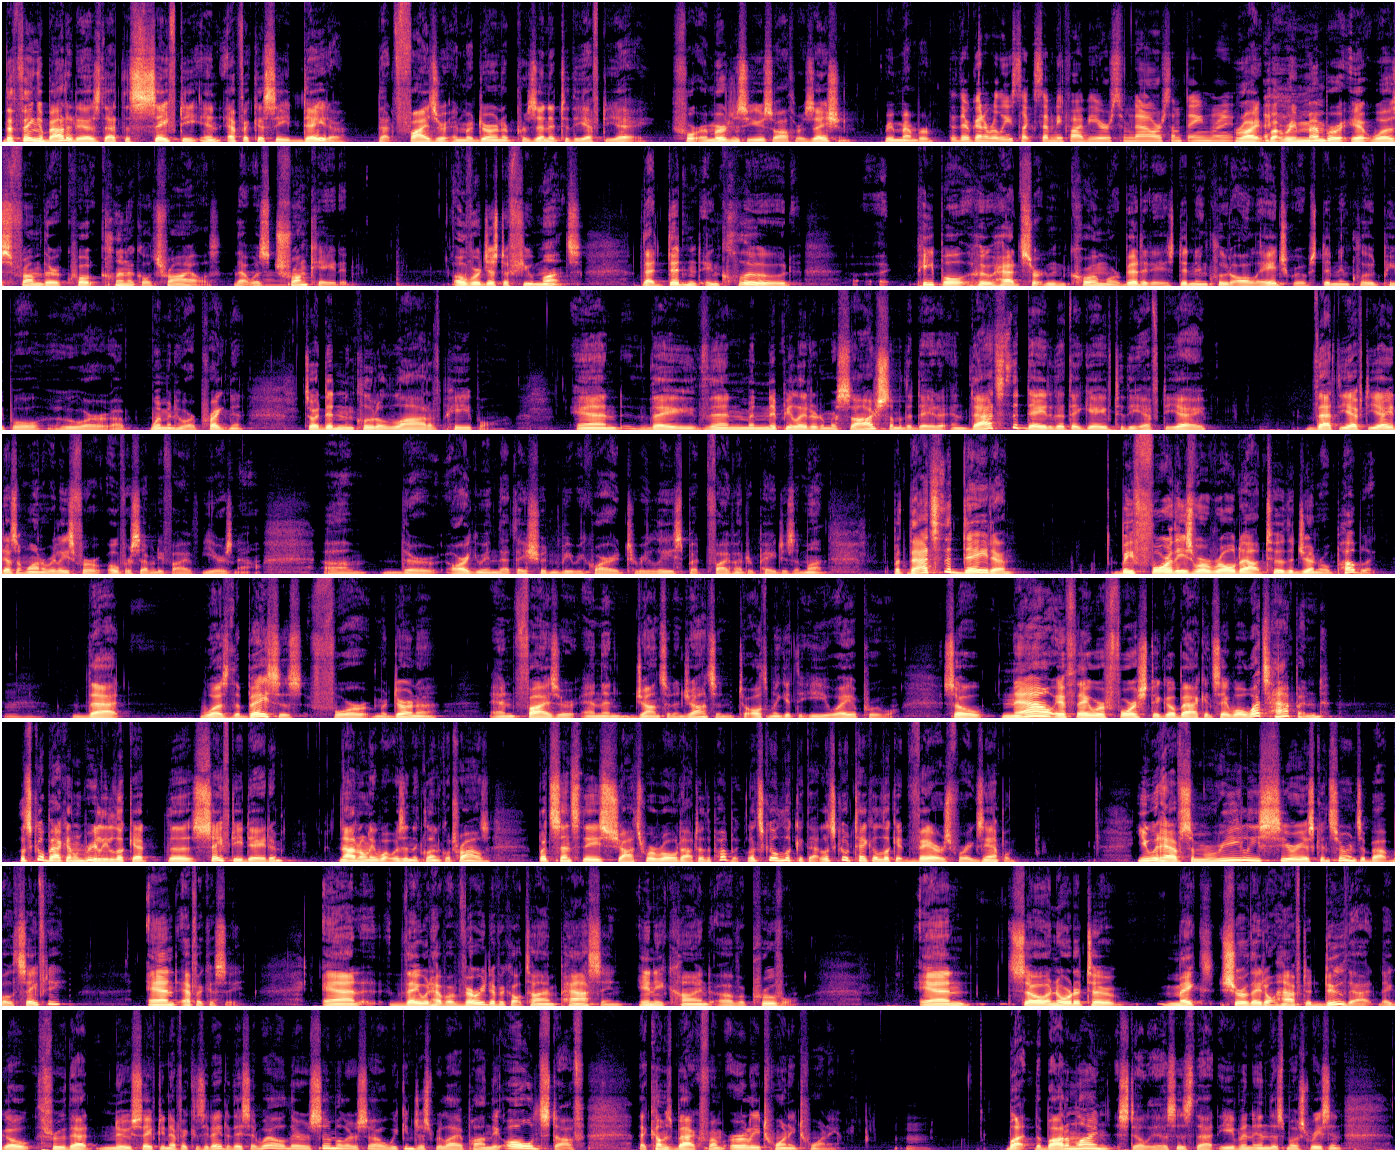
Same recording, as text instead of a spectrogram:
The thing about it is that the safety and efficacy data that Pfizer and Moderna presented to the FDA for emergency use authorization, remember? That they're going to release like 75 years from now or something, right? Right, but remember it was from their quote clinical trials that was uh-huh. truncated over just a few months that didn't include people who had certain comorbidities, didn't include all age groups, didn't include people who are uh, women who are pregnant. So it didn't include a lot of people. And they then manipulated or massaged some of the data, and that's the data that they gave to the FDA that the FDA doesn't want to release for over 75 years now. Um, they're arguing that they shouldn't be required to release but 500 pages a month. But that's the data before these were rolled out to the general public mm-hmm. that was the basis for Moderna and Pfizer and then Johnson and Johnson to ultimately get the EUA approval. So now if they were forced to go back and say, well, what's happened? Let's go back and really look at the safety data, not only what was in the clinical trials, but since these shots were rolled out to the public. Let's go look at that. Let's go take a look at VAERS, for example. You would have some really serious concerns about both safety and efficacy and they would have a very difficult time passing any kind of approval. And so, in order to make sure they don't have to do that, they go through that new safety and efficacy data. They said, well, they're similar, so we can just rely upon the old stuff that comes back from early 2020. But the bottom line still is is that even in this most recent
